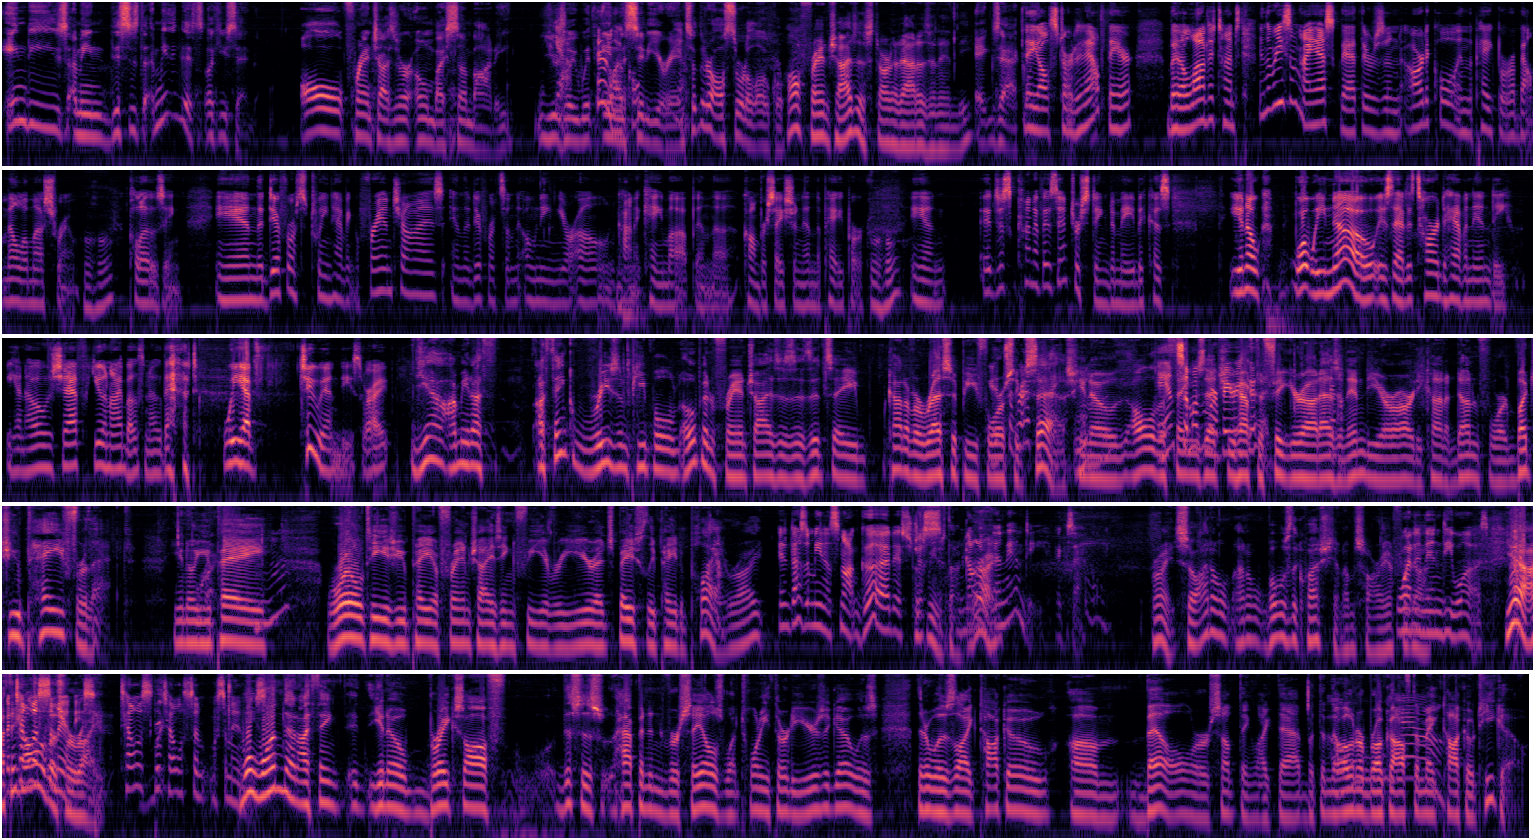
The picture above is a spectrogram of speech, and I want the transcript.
indies. I mean, this is. The, I mean, this, like you said, all franchises are owned by somebody, usually they're within the city you're in. Yeah. So they're all sort of local. All franchises started out as an indie. Exactly. They all started out there, but a lot of times, and the reason I ask that, there's an article in the paper about Mellow Mushroom Uh-huh. closing, and the difference between having a franchise and the difference in owning your own Mm-hmm. kind of came up in the conversation in the paper, Uh-huh. and it just kind of is interesting to me because, you know, what we know is that it's hard to have an indie. You know, chef, you and I both know that we have two indies, right? Yeah, I mean, I th- I think reason people open franchises is it's a kind of a recipe for It's success. recipe. You know, all of the And some of things that you very have to figure out as an indie are already kind of done for it, but you pay for that. You know, you pay Mm-hmm. royalties, you pay a franchising fee every year. It's basically pay to play, right? It doesn't mean it's not good. It's just mean it's not not, good. an indie. Exactly. Right. So I don't, I don't. What was the question? I'm sorry, I what an indie was. Yeah, I But think tell all us of some us are indies. right. Tell us, tell us some, some indies. Well, one that I think it, you know breaks off. This has happened in Versailles. What 20, 30 years ago was there was like Taco um, Bell or something like that, but then the owner Oh, broke off to make Taco Tico,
